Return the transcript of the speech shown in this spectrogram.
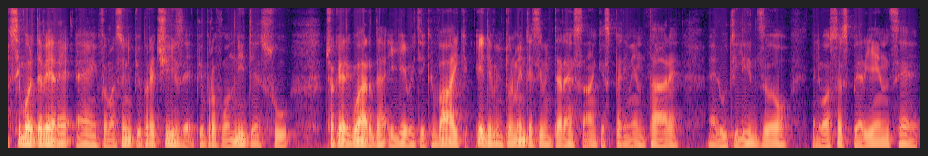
Se volete avere eh, informazioni più precise e più approfondite su ciò che riguarda i lieviti Kvaik ed eventualmente se vi interessa anche sperimentare eh, l'utilizzo nelle vostre esperienze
